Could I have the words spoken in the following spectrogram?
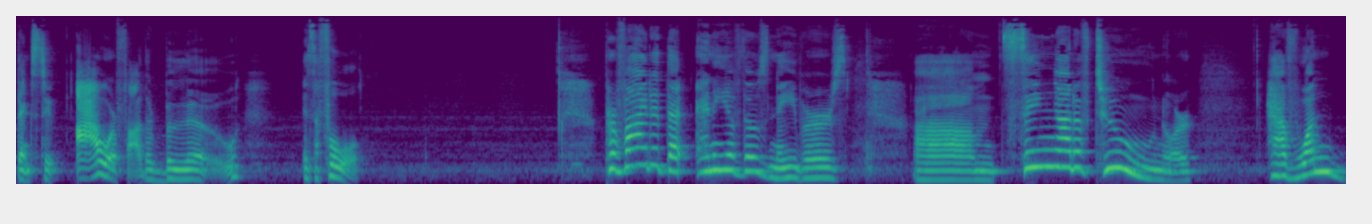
thanks to our Father below, is a fool provided that any of those neighbors um, sing out of tune or have one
